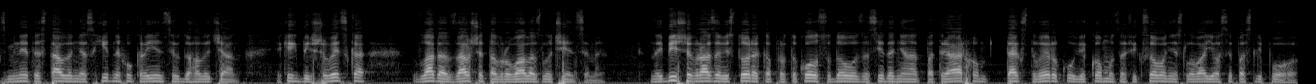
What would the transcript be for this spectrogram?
змінити ставлення східних українців до галичан, яких більшовицька влада завжди таврувала злочинцями. Найбільше вразив історика протокол судового засідання над патріархом, текст вироку, в якому зафіксовані слова Йосипа Сліпого,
